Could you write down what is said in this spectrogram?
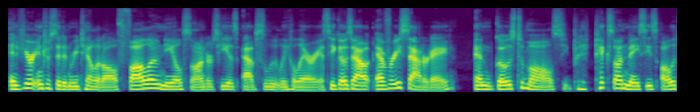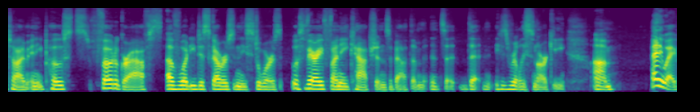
and if you're interested in retail at all, follow Neil Saunders. He is absolutely hilarious. He goes out every Saturday and goes to malls. He picks on Macy's all the time and he posts photographs of what he discovers in these stores with very funny captions about them. It's a, that he's really snarky. Um, anyway,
